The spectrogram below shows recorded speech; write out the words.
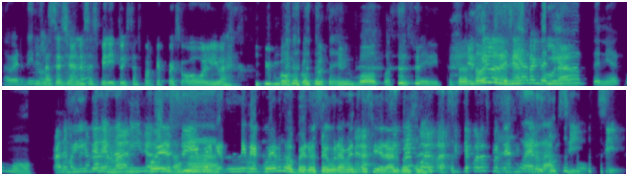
A ver, Y dinos. las ¿cómo sesiones era? espirituistas, porque pues, oh, Bolívar. invoco tu espíritu. Invoco tu espíritu. Pero Es todo que lo decías tenía, tan tenía, curado. tenía como. Además, Sí, tenía alemán. Pues sí, Ajá. porque ni me acuerdo, pero seguramente Mira, sí era sí algo te así. acuerdas, sí te acuerdas porque te hiciste acuerdas. Sí, sí.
